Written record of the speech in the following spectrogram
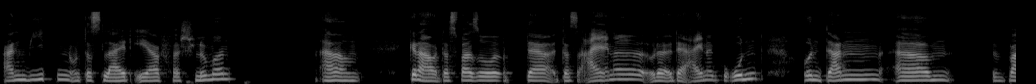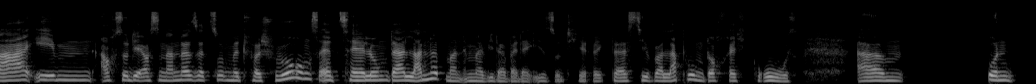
anbieten und das Leid eher verschlimmern. Ähm, genau, das war so der, das eine oder der eine Grund. Und dann ähm, war eben auch so die Auseinandersetzung mit Verschwörungserzählungen, da landet man immer wieder bei der Esoterik. Da ist die Überlappung doch recht groß. Ähm, und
